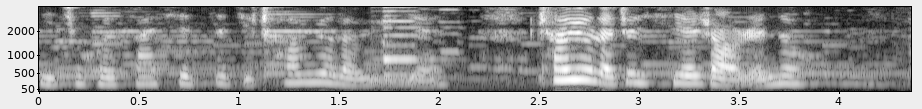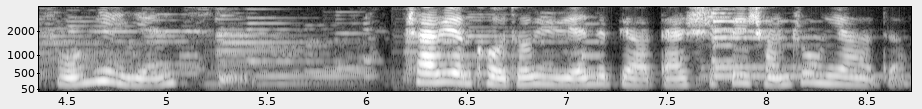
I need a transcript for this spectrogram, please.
你就会发现自己超越了语言，超越了这些扰人的浮面言辞。超越口头语言的表达是非常重要的。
